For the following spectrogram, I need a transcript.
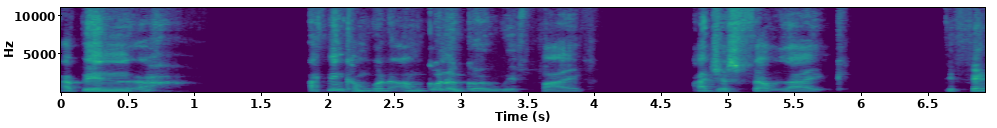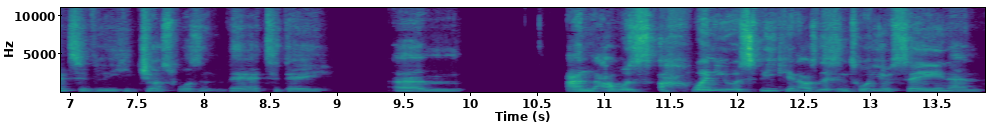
I've been. Uh, I think I'm gonna I'm gonna go with five. I just felt like defensively he just wasn't there today. Um, and I was when you were speaking, I was listening to what you were saying, and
